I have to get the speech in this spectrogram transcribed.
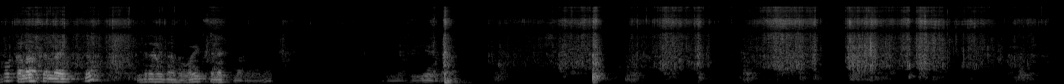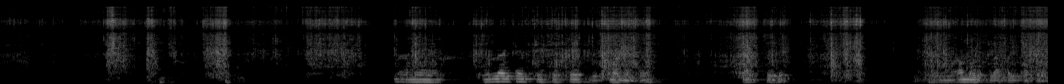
ಸ್ವಲ್ಪ ಕಲರ್ಸ್ ಎಲ್ಲ ಇತ್ತು. ಇದರಲ್ಲಿ ನಾನು ವೈಟ್ ಸೆಲೆಕ್ಟ್ ಮಾಡಿದ್ದೀನಿ. ನಾನು woollen type T shirt book ಮಾಡಿದ್ದೆ ಆ್ಯಕ್ಚುಲಿ ಮಾಮೂಲಿ ಕ್ಲಾಪಲ್ಲಿ ಕೊಟ್ಟಿದ್ದೆ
